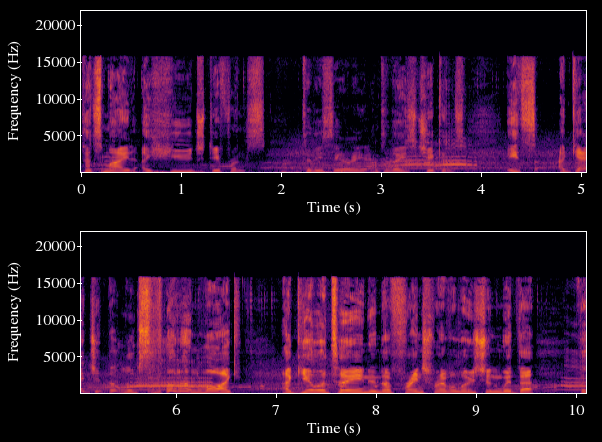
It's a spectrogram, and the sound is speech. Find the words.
that's made a huge difference to this area and to these chickens. It's a gadget that looks not unlike a guillotine in the French Revolution with the, the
